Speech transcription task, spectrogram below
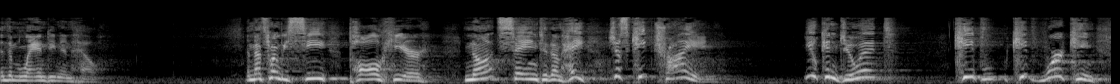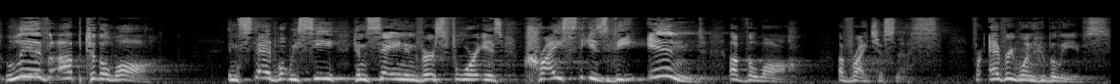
in them landing in hell. And that's why we see Paul here not saying to them, hey, just keep trying. You can do it. Keep, keep working. Live up to the law. Instead, what we see him saying in verse 4 is Christ is the end of the law of righteousness for everyone who believes.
